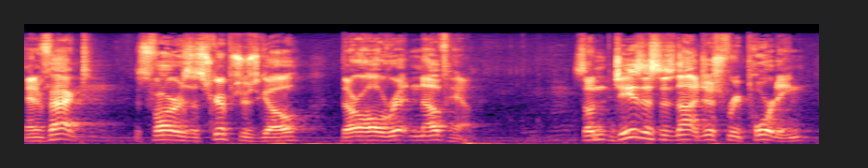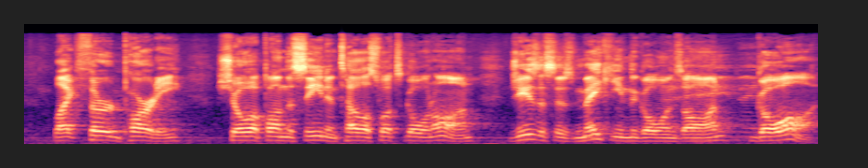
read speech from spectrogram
And in fact, as far as the scriptures go, they're all written of him. So Jesus is not just reporting like third party, show up on the scene and tell us what's going on. Jesus is making the goings on go on.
